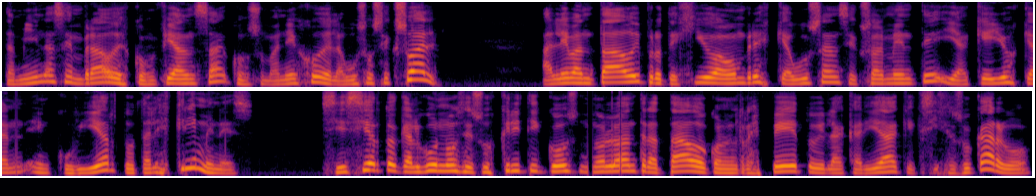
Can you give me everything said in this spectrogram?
también ha sembrado desconfianza con su manejo del abuso sexual. Ha levantado y protegido a hombres que abusan sexualmente y a aquellos que han encubierto tales crímenes. Si es cierto que algunos de sus críticos no lo han tratado con el respeto y la caridad que exige su cargo,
